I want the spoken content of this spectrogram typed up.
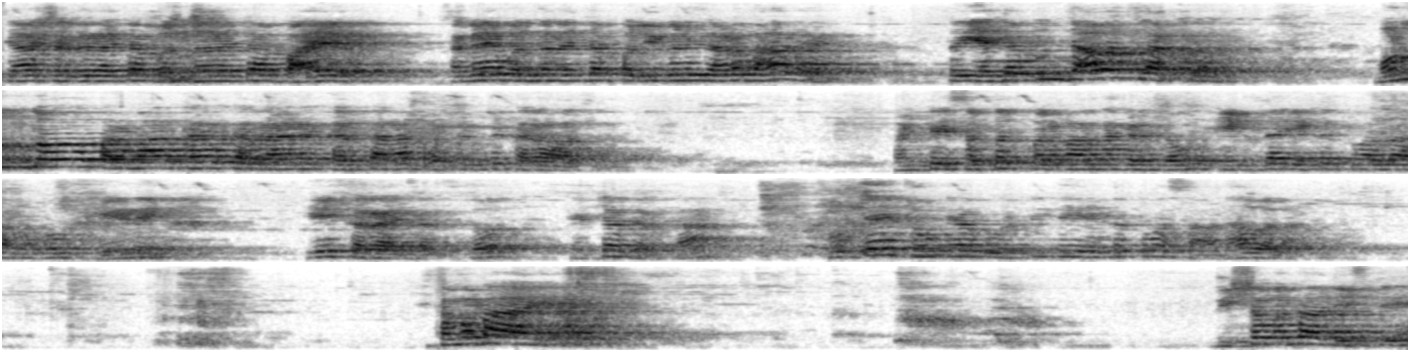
त्या शरीराच्या बंधनाच्या बाहेर सगळ्या बंधनाच्या पलीकडे जाणं भाग आहे. तर याच्यातून जावंच लागतं. म्हणून तो परमार्थ करणार करताना प्रसंग करावाच लागतो पण ते सतत परमार्थाकडे जाऊन एकदा एकत्वाचा अनुभव घेणे हे करायचं असतं. त्याच्याकरता छोट्या छोट्या गोष्टी ते एकत्व साधावं लागतं. समता आहे. विषमता दिसते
